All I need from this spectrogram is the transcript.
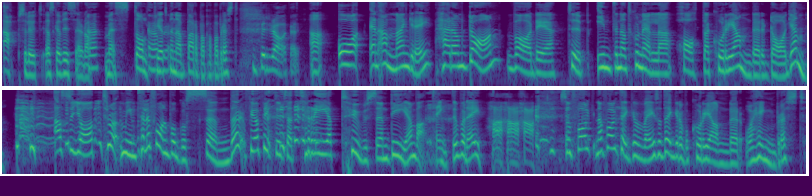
Absolut, jag ska visa det dem. Ja. Med stolthet, Ja, bra. mina barbapappabröst. Bra. Ja. Och en annan grej. Häromdagen var det typ internationella hata korianderdagen. Alltså jag tror min telefon på att gå sönder. För jag fick typ så här 3000 DM bara, tänkte på dig. Ha, ha, ha. Så folk, när folk tänker på mig så tänker de på koriander och hängbröst.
